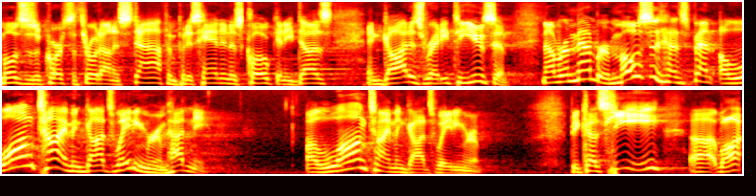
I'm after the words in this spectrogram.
Moses, of course, to throw down his staff and put his hand in his cloak, and he does. And God is ready to use him. Now remember, Moses has spent a long time in God's waiting room, hadn't he? A long time in God's waiting room because he, uh, well,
